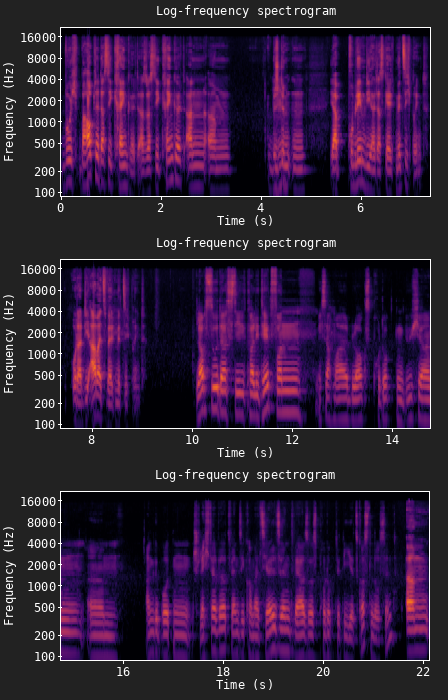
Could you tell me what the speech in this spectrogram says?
wo ich behaupte, dass sie kränkelt. Also dass sie kränkelt an ähm, mhm. bestimmten mhm. ja, Problemen, die halt das Geld mit sich bringt oder die Arbeitswelt mit sich bringt. Glaubst du, dass die Qualität von, ich sag mal, Blogs, Produkten, Büchern, ähm, Angeboten schlechter wird, wenn sie kommerziell sind, versus Produkte, die jetzt kostenlos sind? Ähm,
